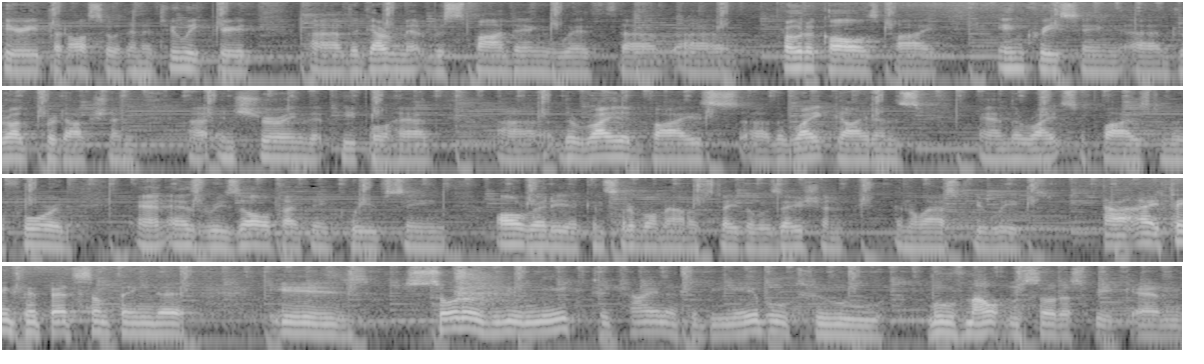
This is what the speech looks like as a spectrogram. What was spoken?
period, but also within a two week period, uh, the government responding with uh, uh protocols by increasing uh, drug production, uh, ensuring that people had uh, the right advice, the right guidance, and the right supplies to move forward. And as a result, I think we've seen already a considerable amount of stabilization in the last few weeks. I think that that's something that is sort of unique to China to be able to move mountains, so to speak, and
